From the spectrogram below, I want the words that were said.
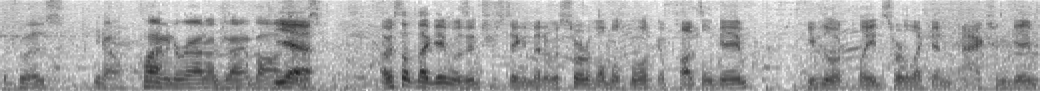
which was, you know, climbing around on giant bosses. Yeah, I always thought that game was interesting in that it was sort of almost more like a puzzle game, even though it played sort of like an action game.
